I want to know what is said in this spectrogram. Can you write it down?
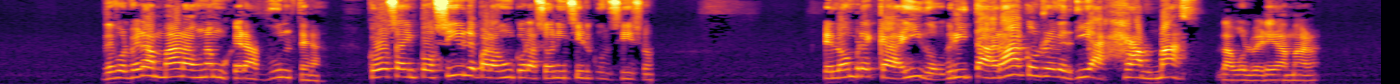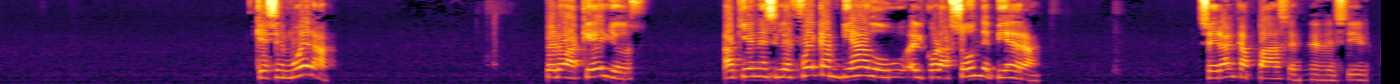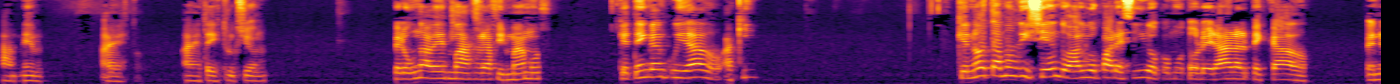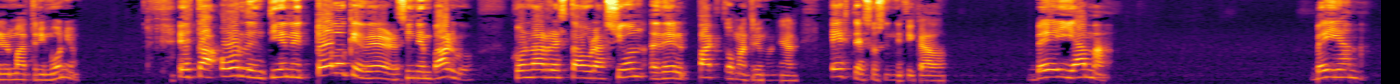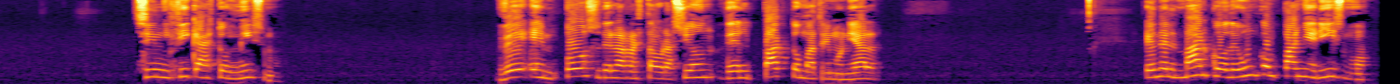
de volver a amar a una mujer adúltera, cosa imposible para un corazón incircunciso el hombre caído gritará con rebeldía, jamás la volveré a amar. Que se muera. Pero aquellos a quienes le fue cambiado el corazón de piedra, serán capaces de decir amén a esto, a esta instrucción. Pero una vez más reafirmamos que tengan cuidado aquí que no estamos diciendo algo parecido como tolerar al pecado en el matrimonio. Esta orden tiene todo que ver, sin embargo, con la restauración del pacto matrimonial. Este es su significado. Ve y ama. Ve y ama. Significa esto mismo. Ve en pos de la restauración del pacto matrimonial en el marco de un compañerismo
